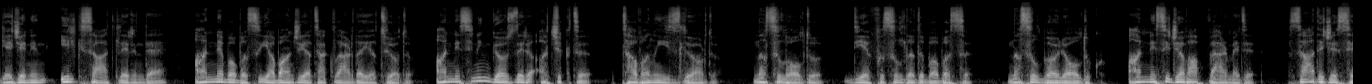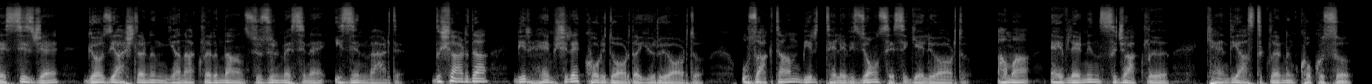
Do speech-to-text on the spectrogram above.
Gecenin ilk saatlerinde anne babası yabancı yataklarda yatıyordu. Annesinin gözleri açıktı, tavanı izliyordu. Nasıl oldu diye fısıldadı babası. Nasıl böyle olduk? Annesi cevap vermedi. Sadece sessizce gözyaşlarının yanaklarından süzülmesine izin verdi. Dışarıda bir hemşire koridorda yürüyordu. Uzaktan bir televizyon sesi geliyordu. Ama evlerinin sıcaklığı, kendi yastıklarının kokusu,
